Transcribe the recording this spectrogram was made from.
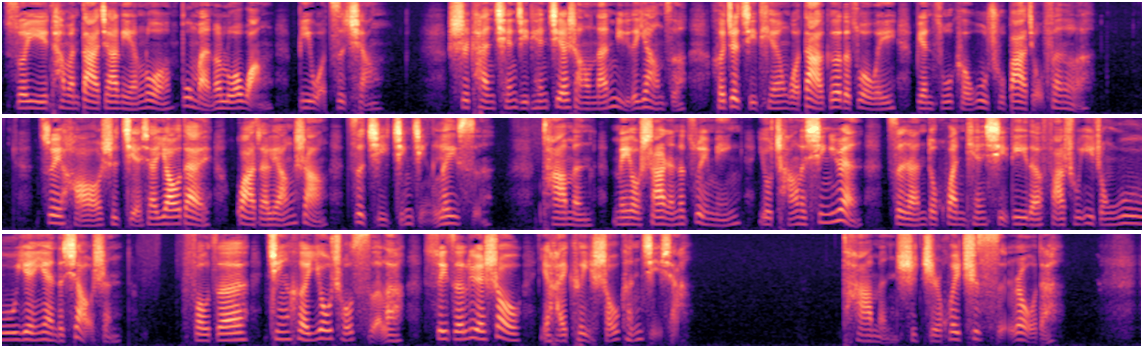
所以他们大家联络，布满了罗网，逼我自强。是看前几天街上男女的样子，和这几天我大哥的作为，便足可悟出八九分了。最好是解下腰带挂在梁上，自己紧紧勒死。他们没有杀人的罪名，又偿了心愿，自然都欢天喜地的发出一种呜呜咽咽的笑声。否则，金鹤忧愁死了，虽则略瘦，也还可以手啃几下。他们是只会吃死肉的。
